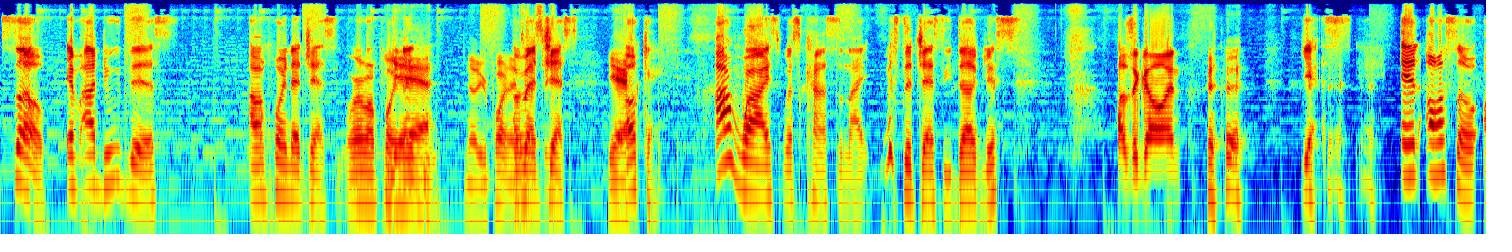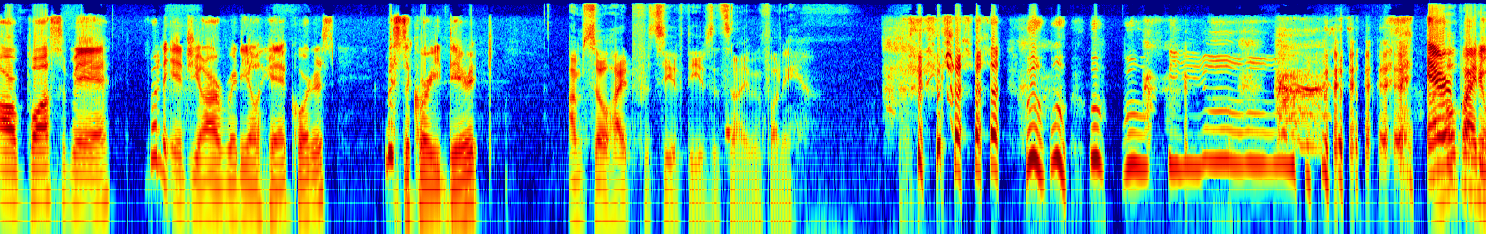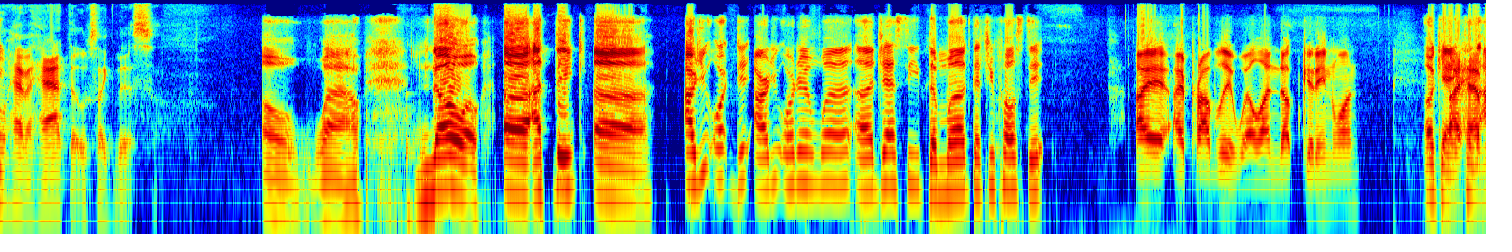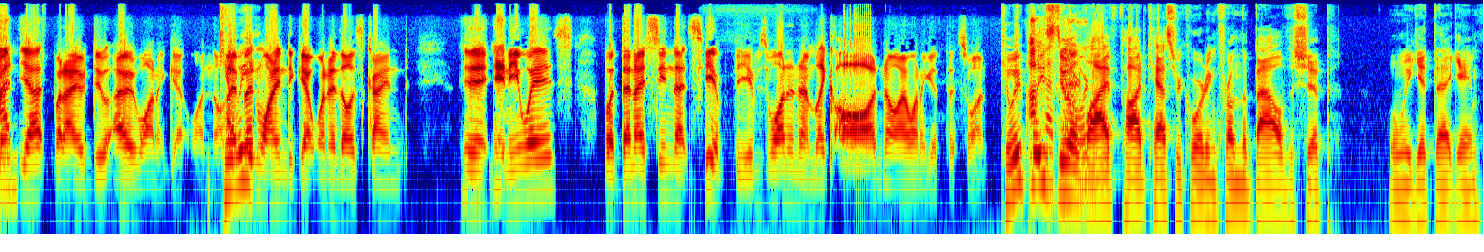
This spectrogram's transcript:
So, if I do this, I'm pointing at Jesse, or am I pointing yeah. at you? No, you're pointing at I'm at Jesse. Jesse. Yeah. Okay. Our wise Wisconsinite, Mr. Jesse Douglas. How's it going? Yes. and also our boss man from the NGR radio headquarters, Mr. Corey Derrick. I'm so hyped for Sea of Thieves. It's not even funny. Woo, woo, woo, woo, feel. I hope I Everybody. don't have a hat that looks like this. Oh wow. No, uh, I think. Uh, are you or did, are you ordering one, uh, Jesse? The mug that you posted. I I probably will end up getting one. Okay, I haven't yet, but I do. I want to get one though. Can I've we- been wanting to get one of those kind, i- anyways. But then I seen that Sea of Thieves one, and I'm like, oh no, I want to get this one. Can we please do a order- live podcast recording from the bow of the ship when we get that game?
